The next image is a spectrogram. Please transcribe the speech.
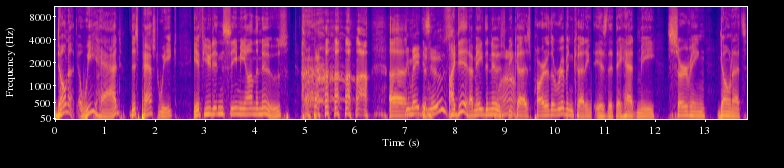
Donut. We had this past week, if you didn't see me on the news, you made the Uh, news? I did. I made the news Wow. because part of the ribbon cutting is that they had me serving donuts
